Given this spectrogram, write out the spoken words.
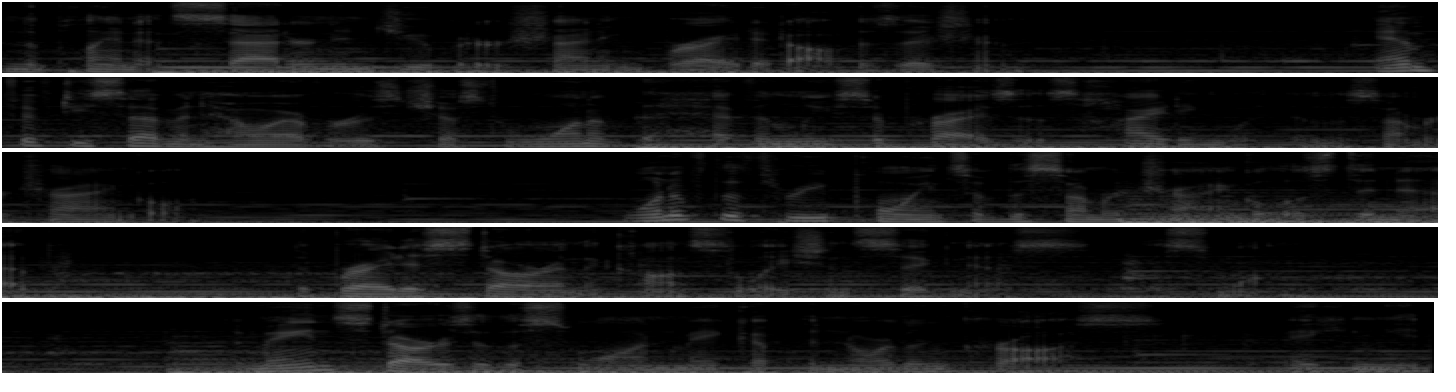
and the planets Saturn and Jupiter shining bright at opposition. M57, however, is just one of the heavenly surprises hiding within the Summer Triangle. One of the three points of the Summer Triangle is Deneb, the brightest star in the constellation Cygnus, the Swan. The main stars of the Swan make up the Northern Cross, making it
